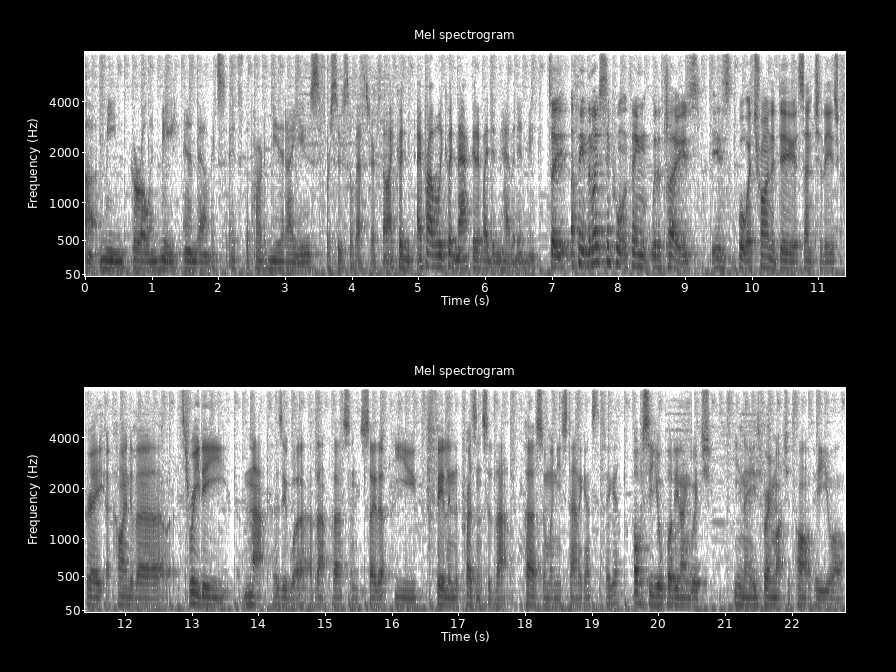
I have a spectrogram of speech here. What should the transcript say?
uh, mean girl in me, and um, it's it's the part of me that I use for Sue Sylvester. So I couldn't, I probably couldn't act it if I didn't have it in me. So I think the most important thing with a pose is what we're trying to do essentially is create a kind of a 3D map, as it were, of that person, so that you feel in the presence of that person when you stand against the figure. Obviously, your body language you know, is very much a part of who you are.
